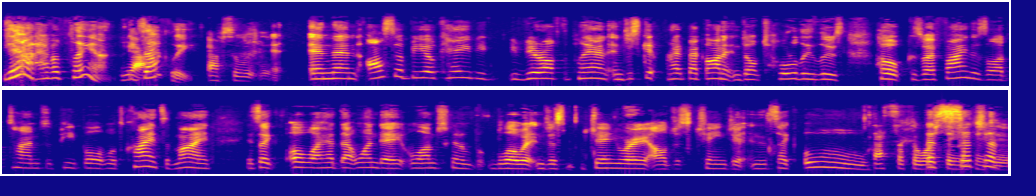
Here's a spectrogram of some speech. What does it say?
Yeah, have a plan. Yeah. Exactly. Absolutely. And then also be okay if you if you're off the plan and just get right back on it and don't totally lose hope. Because what I find is a lot of times with people, with clients of mine, it's like, oh, well, I had that one day. Well, I'm just going to blow it and just January, I'll just change it. And it's like, ooh, That's like the worst thing such you a- can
